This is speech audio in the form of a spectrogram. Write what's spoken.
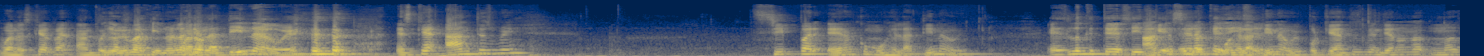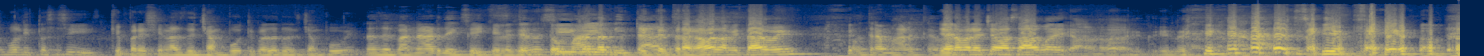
Bueno, es que antes. Pues yo me imagino la bueno, gelatina, güey. Es que antes, güey. Sí, eran como gelatina, güey. Es lo que te iba a decir. que Antes es era que como gelatina, güey, porque antes vendían una- unas bolitas así que parecían las de champú. ¿Te acuerdas de las de champú, güey? Las del Banar, de Sí, que hacías así, güey, la mitad. te tragaba la mitad, güey. Otra marca, Ya no me güey. le echabas agua y... y le- Se dio feo.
